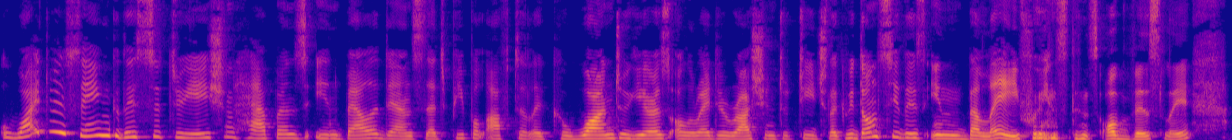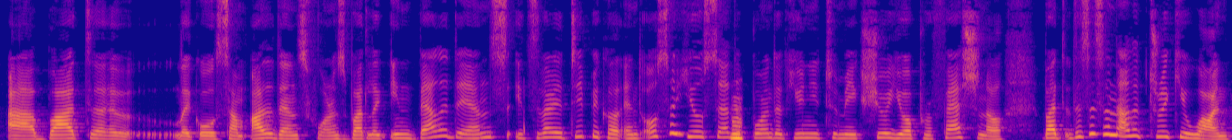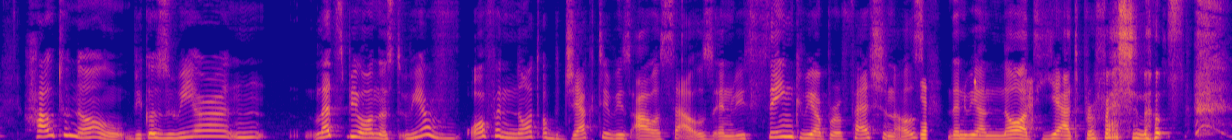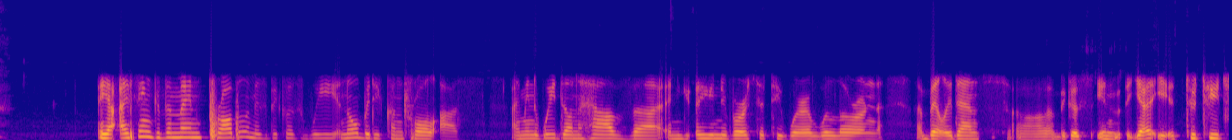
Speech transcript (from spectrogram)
why do you think this situation happens in belly dance that people after like one two years already rush into teach? Like we don't see this in ballet for instance obviously uh, but uh, like or some other dance forms but like in belly dance it's very typical. And also you said mm. the point that you need to make sure you're professional but this is another tricky one. How to know? Because we are n- let's be honest, we are often not objective with ourselves and we think we are professionals, yeah. then we are not yet professionals. yeah, I think the main problem is because we nobody control us. I mean, we don't have uh, a university where we learn belly dance uh, because in yeah to teach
